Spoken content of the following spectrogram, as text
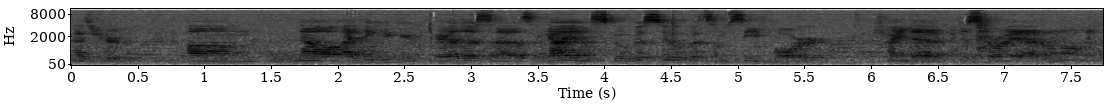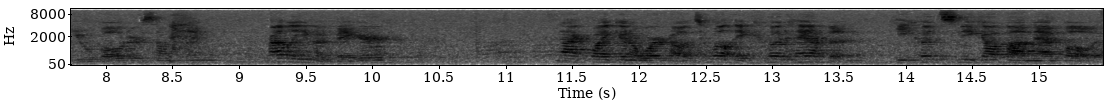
That's true. Um, now, I think you could compare this as a guy in a scuba suit with some C4 trying to destroy, I don't know, a U-boat or something. Probably even bigger. Not quite going to work out too well. It could happen. He could sneak up on that boat,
